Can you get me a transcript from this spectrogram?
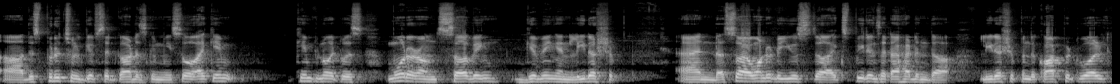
Uh, the spiritual gifts that god has given me. So i came came to know it was more around serving, giving, and leadership. And uh, so I wanted to use the experience that I had in the leadership in the corporate world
